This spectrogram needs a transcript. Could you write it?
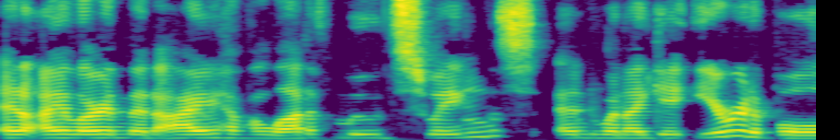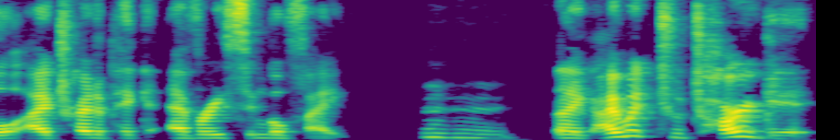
And I learned that I have a lot of mood swings, and when I get irritable, I try to pick every single fight. mm-hmm. Like, I went to Target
